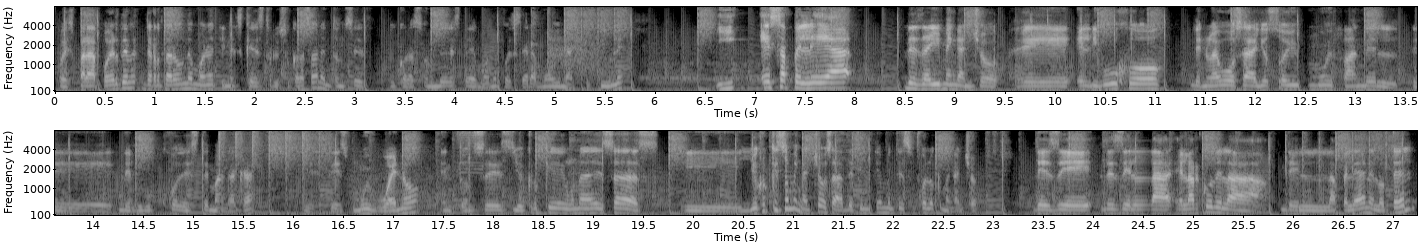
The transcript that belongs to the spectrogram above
pues para poder de- derrotar a un demonio tienes que destruir su corazón. Entonces, el corazón de este demonio, pues, era muy inaccesible. Y esa pelea, desde ahí me enganchó. Eh, el dibujo, de nuevo, o sea, yo soy muy fan del, de- del dibujo de este mangaka. Este, es muy bueno. Entonces, yo creo que una de esas. y yo creo que eso me enganchó. O sea, definitivamente eso fue lo que me enganchó. Desde, desde la- el arco de la, de la pelea en el hotel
